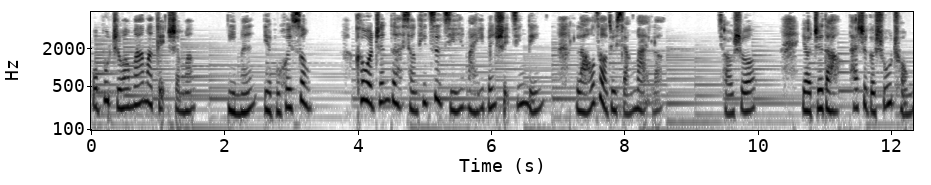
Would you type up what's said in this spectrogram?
我不指望妈妈给什么。你们也不会送，可我真的想替自己买一本《水精灵》，老早就想买了。乔说：“要知道，他是个书虫。”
